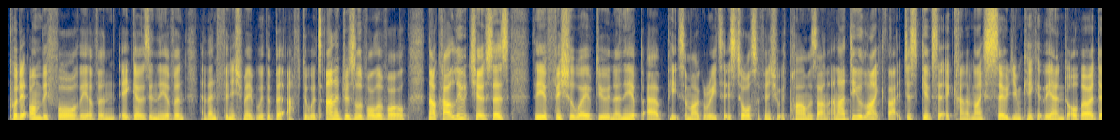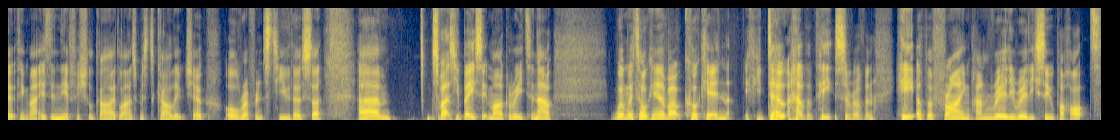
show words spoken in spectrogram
Put it on before the oven, it goes in the oven, and then finish maybe with a bit afterwards and a drizzle of olive oil. Now, Carluccio says the official way of doing a uh, pizza margherita is to also finish it with parmesan, and I do like that. It just gives it a kind of nice sodium kick at the end. Although I don't think that is in the official guidelines, Mr. Carluccio. All reference to you, though, sir. Um, so that's your basic margherita. Now, when we're talking about cooking, if you don't have a pizza oven, heat up a frying pan really, really super hot.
